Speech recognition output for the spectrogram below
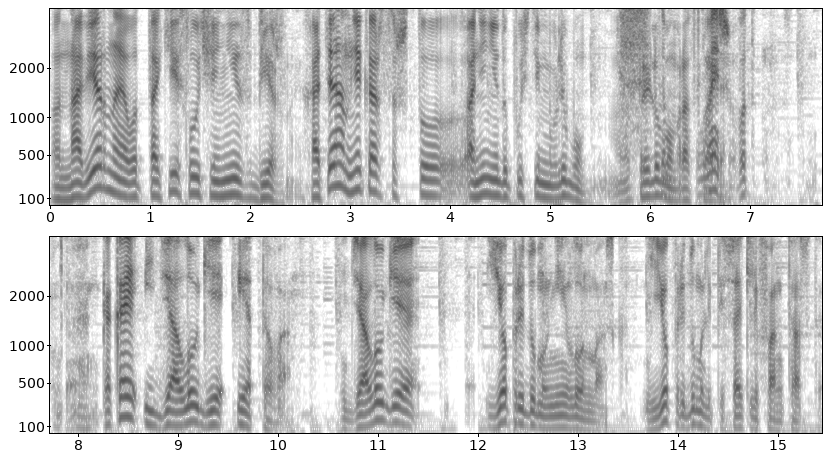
наверное, вот такие случаи неизбежны. Хотя мне кажется, что они недопустимы в любом, при любом Ты раскладе. Понимаешь, вот э, какая идеология этого? Идеология, ее придумал не Илон Маск, ее придумали писатели-фантасты.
